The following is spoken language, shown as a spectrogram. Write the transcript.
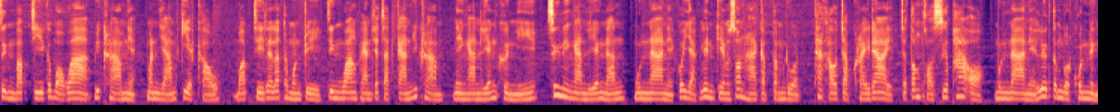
ซึ่งบับจีก็บอกว่าวิครามเนี่ยมันยามเกียรติเขาบับจีและรัฐมนตรี จึงวางแผนจะจัดการวิครามในงานเลี้ยงคืนนี้ ซึ่งในงานเลี้ยงนั้น มุนนาเนี่ยก็อยากเล่นเกมซ่อนหากับตำรวจ ถ้าเขาจับใครได้จะต้องถอดเสื้อผ้าออก มุนนาเนี่ยเลือกตำรวจคนหนึ่ง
